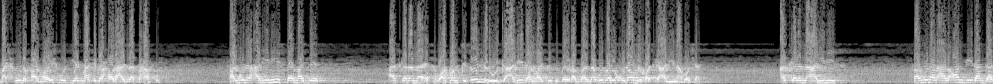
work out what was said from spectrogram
مشغول فرمایش بود یک مرتبه حال حضرت به هم خورد. فرمودن علی نیست در مجلس. از کردن اتفاقا چطور شده بود که علی در مجلس پیغمبر نبود ولی خدا می‌خواست که علی نباشد؟ از کردن نه علی نیست. فرمودن الان دیدن در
